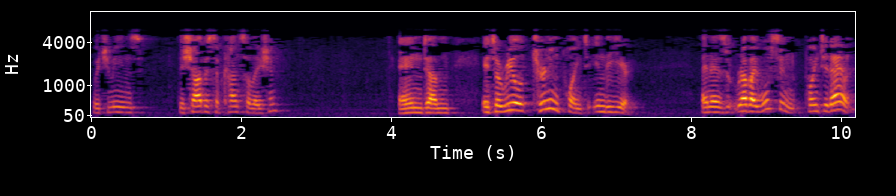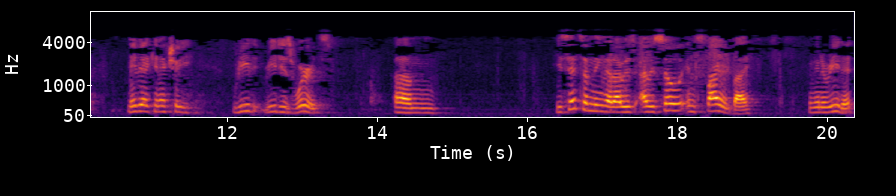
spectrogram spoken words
which means the Shabbos of consolation. And um, it's a real turning point in the year. And as Rabbi Wolfson pointed out, maybe I can actually read, read his words. um, he said something that I was, I was so inspired by. I'm going to read it.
